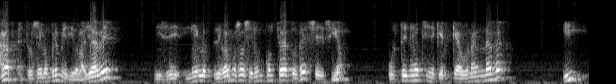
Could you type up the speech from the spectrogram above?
Ah, entonces el hombre me dio la llave, dice, no le vamos a hacer un contrato de sesión, usted no tiene que, abonar nada y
